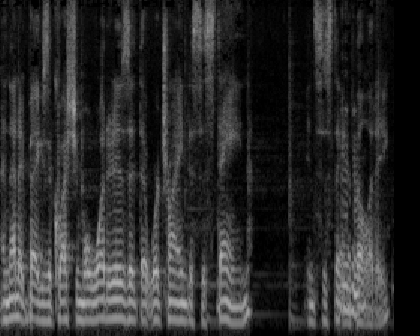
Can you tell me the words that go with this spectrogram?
And then it begs the question well, what is it that we're trying to sustain in sustainability? Mm-hmm.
